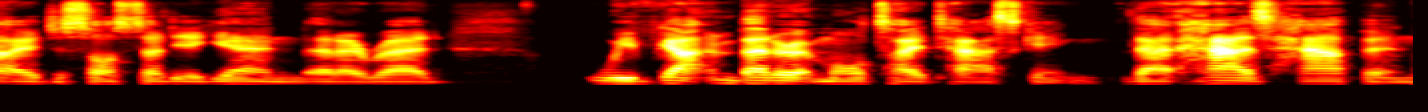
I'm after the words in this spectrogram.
I just saw a study again that I read. We've gotten better at multitasking. That has happened,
